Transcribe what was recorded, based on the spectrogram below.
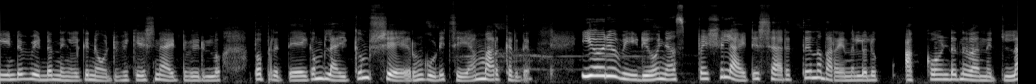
വീണ്ടും വീണ്ടും നിങ്ങൾക്ക് നോട്ടിഫിക്കേഷൻ ആയിട്ട് വരുള്ളൂ. അപ്പോൾ പ്രത്യേകം ലൈക്കും ഷെയറും കൂടി ചെയ്യാൻ മറക്കരുത്. ഈ ഒരു വീഡിയോ ഞാൻ സ്പെഷ്യലായിട്ട് ശരത്ത് എന്ന് പറയുന്നുള്ളൊരു അക്കൗണ്ടിൽ നിന്ന് വന്നിട്ടുള്ള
